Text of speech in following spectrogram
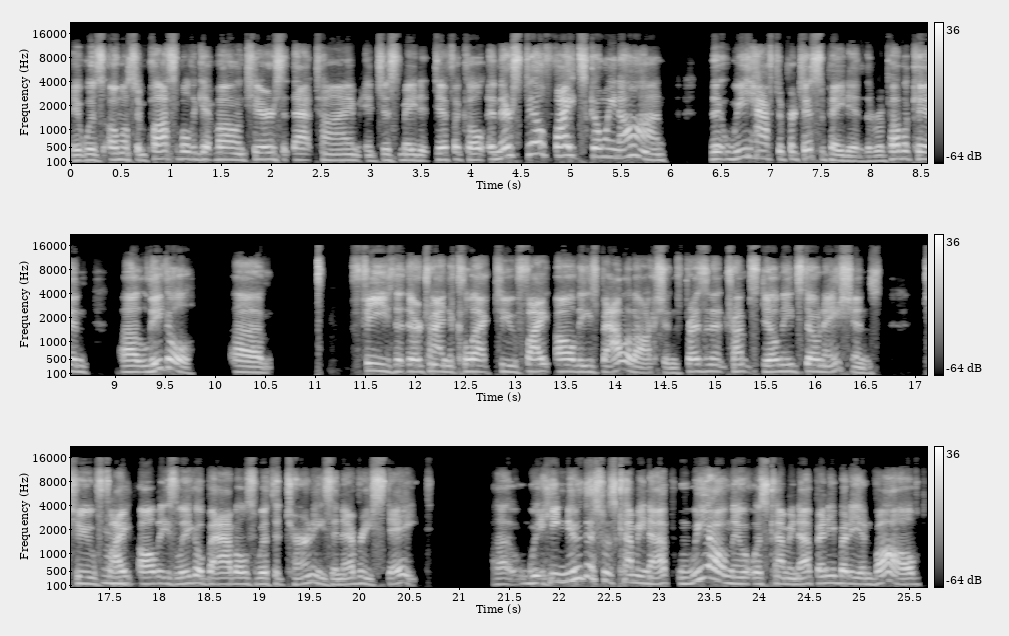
It was almost impossible to get volunteers at that time. It just made it difficult. And there's still fights going on that we have to participate in. The Republican uh, legal uh, fees that they're trying to collect to fight all these ballot auctions. President Trump still needs donations to fight all these legal battles with attorneys in every state. Uh, we, he knew this was coming up. We all knew it was coming up, anybody involved.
